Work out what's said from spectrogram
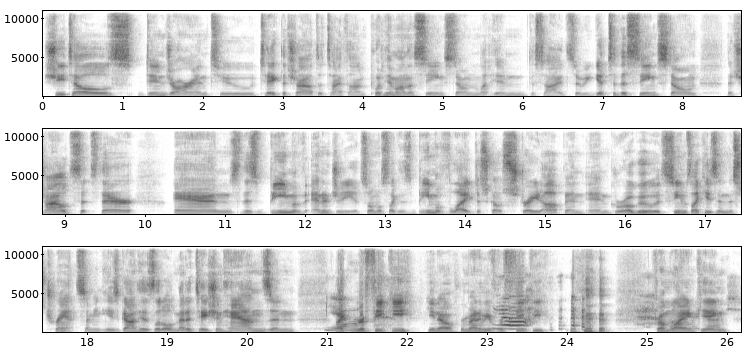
she tells Din Djarin to take the child to Tython, put him on the Seeing Stone, let him decide. So we get to the Seeing Stone. The child sits there, and this beam of energy, it's almost like this beam of light just goes straight up. And, and Grogu, it seems like he's in this trance. I mean, he's got his little meditation hands and like Rafiki, you know, reminded me of Rafiki from Oh Lion King. gosh.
